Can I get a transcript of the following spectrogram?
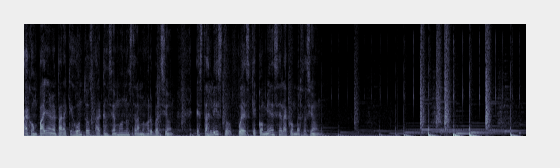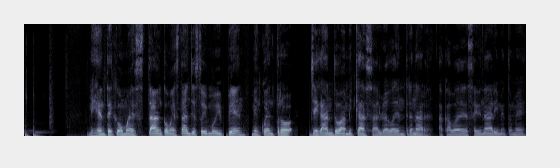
Acompáñame para que juntos alcancemos nuestra mejor versión. ¿Estás listo? Pues que comience la conversación. Mi gente, ¿cómo están? ¿Cómo están? Yo estoy muy bien. Me encuentro llegando a mi casa luego de entrenar. Acabo de desayunar y me tomé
